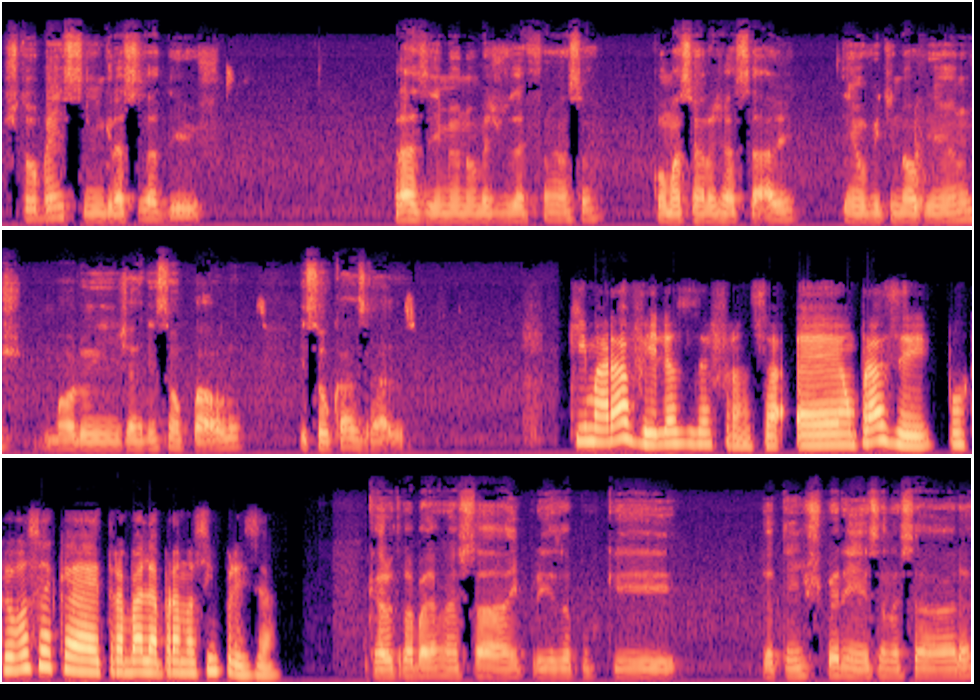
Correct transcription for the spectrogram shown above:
Estou bem sim, graças a Deus. Prazer, meu nome é José França. Como a senhora já sabe, tenho 29 anos, moro em Jardim São Paulo e sou casado. Que maravilha, José França. É um prazer. Por que você quer trabalhar para a nossa empresa? Quero trabalhar nessa empresa porque já tenho experiência nessa área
